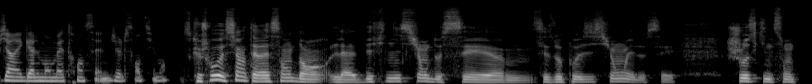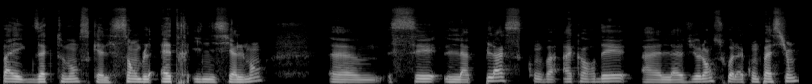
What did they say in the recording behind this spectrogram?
bien également mettre en scène, j'ai le sentiment. Ce que je trouve aussi intéressant dans la définition de ces oppositions et de ces choses qui ne sont pas exactement ce qu'elles semblent être initialement, c'est la place qu'on va accorder à la violence ou à la compassion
